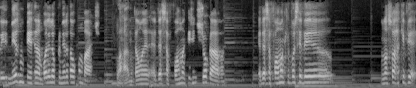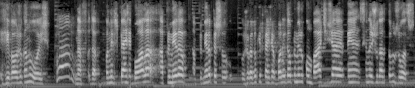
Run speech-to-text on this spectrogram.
ele mesmo perdendo a bola, ele é o primeiro a dar o combate. Claro. Então é, é dessa forma que a gente jogava. É dessa forma que você vê o nosso rival jogando hoje. Claro. Na, da, quando eles perdem a bola, a primeira, a primeira pessoa, o jogador que perde a bola, ele dá o primeiro combate e já vem sendo ajudado pelos outros.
